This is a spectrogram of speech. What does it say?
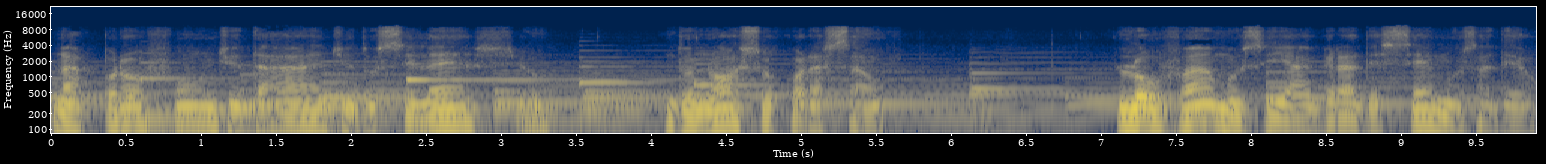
Na profundidade do silêncio do nosso coração louvamos e agradecemos a Deus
